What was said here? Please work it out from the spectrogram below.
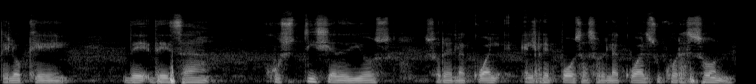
de lo que, de, de esa justicia de Dios sobre la cual Él reposa, sobre la cual su corazón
